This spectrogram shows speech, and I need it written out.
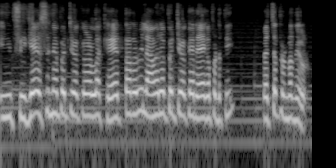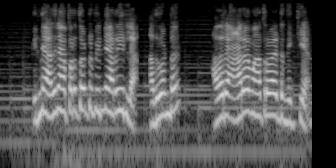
ഈ ഫിഗേഴ്സിനെ പറ്റിയൊക്കെയുള്ള കേട്ടറിവിൽ അവരെ പറ്റിയൊക്കെ രേഖപ്പെടുത്തി വെച്ചിട്ടുണ്ടെന്നേ ഉള്ളൂ. പിന്നെ അതിനപ്പുറത്തോട്ട് പിന്നെ അറിയില്ല. അതുകൊണ്ട് അവർ ആരോ മാത്രമായിട്ട് നിൽക്കുകയാണ്.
